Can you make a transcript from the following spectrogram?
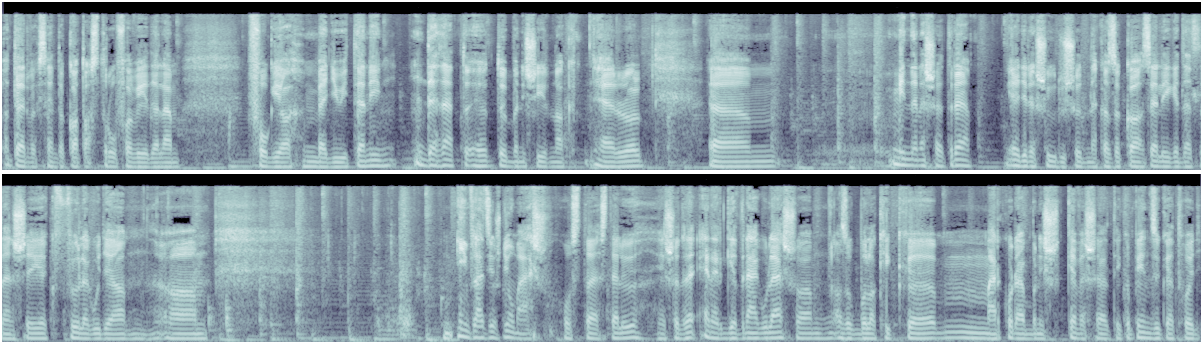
a tervek szerint a katasztrófa védelem fogja begyűjteni, de hát többen is írnak erről. Um, minden esetre egyre sűrűsödnek azok az elégedetlenségek, főleg ugye a, a inflációs nyomás hozta ezt elő, és az energiadrágulás azokból, akik már korábban is keveselték a pénzüket, hogy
